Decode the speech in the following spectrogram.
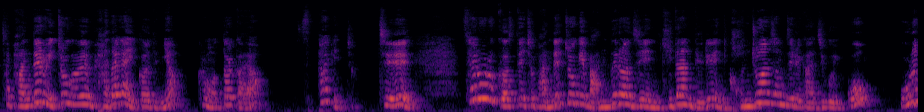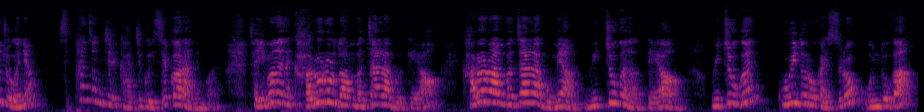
자, 반대로 이쪽은 바다가 있거든요? 그럼 어떨까요? 습하겠죠. 즉, 세로로 그었을 때 저 반대쪽에 만들어진 기단들은 건조한 성질을 가지고 있고, 오른쪽은요? 습한 성질을 가지고 있을 거라는 거예요. 자, 이번에는 가로로도 한번 잘라볼게요. 가로로 한번 잘라보면 위쪽은 어때요? 위쪽은 고위도로 갈수록 온도가,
